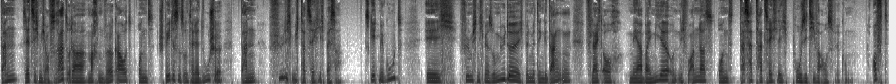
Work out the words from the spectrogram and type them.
dann setze ich mich aufs Rad oder mache ein Workout und spätestens unter der Dusche, dann fühle ich mich tatsächlich besser. Es geht mir gut, ich fühle mich nicht mehr so müde, ich bin mit den Gedanken vielleicht auch mehr bei mir und nicht woanders. Und das hat tatsächlich positive Auswirkungen. Oft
